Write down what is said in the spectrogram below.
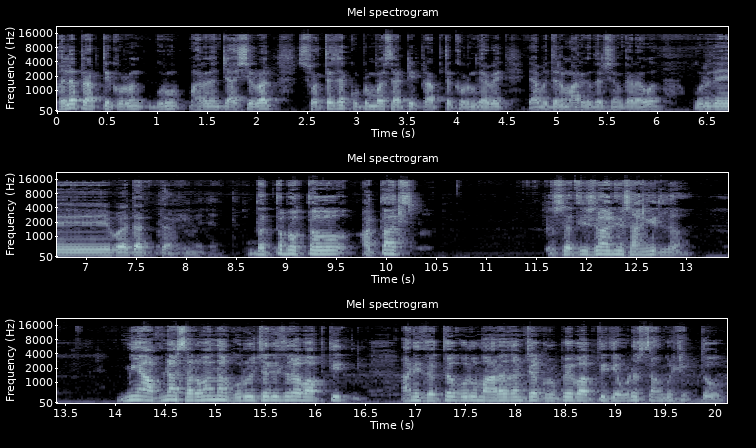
फलप्राप्ती करून गुरु महाराजांचे आशीर्वाद स्वतःच्या कुटुंबासाठी प्राप्त करून घ्यावेत याबद्दल मार्गदर्शन करावं. गुरुदेव दत्त. दत्तभक्त हो, आताच सतीशाने सांगितलं मी आपणा सर्वांना गुरुचरित्रा बाबतीत आणि दत्तगुरु महाराजांच्या कृपेबाबतीत एवढंच सांगू शकतो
